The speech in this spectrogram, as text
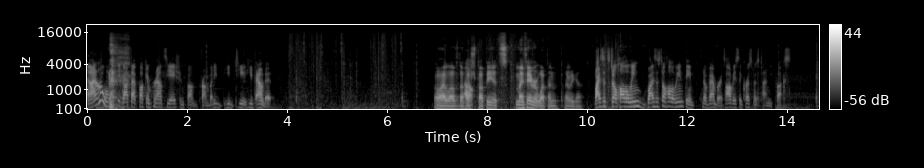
And I don't know where he got that fucking pronunciation from, from, but he he he, he found it. Oh, I love the Oh. hush puppy. It's my favorite weapon. There we go. Why is it still Halloween? Why is it still Halloween themed? It's November. It's obviously Christmas time, you fucks. Get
